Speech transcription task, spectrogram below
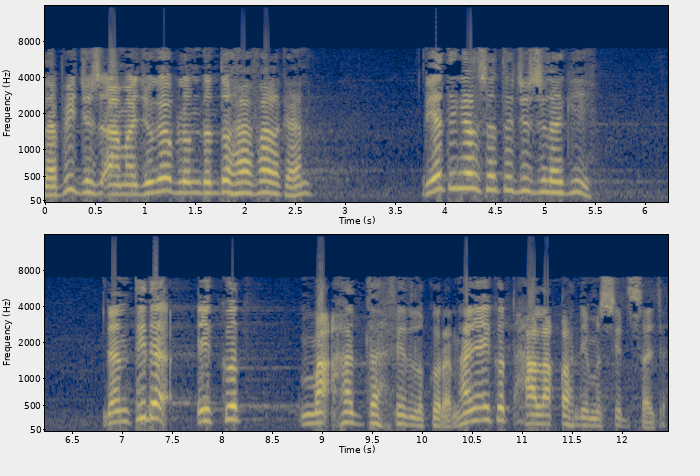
Tapi juz amma juga belum tentu hafal kan? Dia tinggal satu juz lagi. Dan tidak ikut ma'had tahfidul Quran. Hanya ikut halakah di masjid saja.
